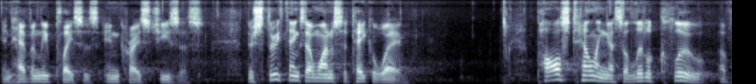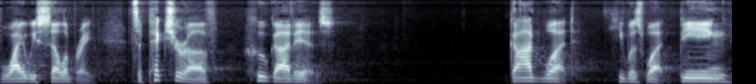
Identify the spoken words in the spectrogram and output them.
in heavenly places in Christ Jesus. There's three things I want us to take away. Paul's telling us a little clue of why we celebrate. It's a picture of who God is. God, what? He was what? Being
